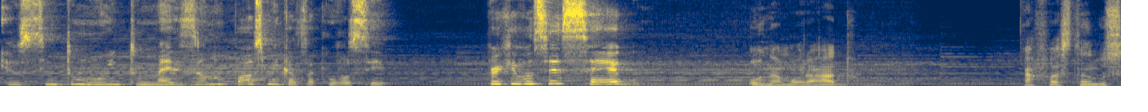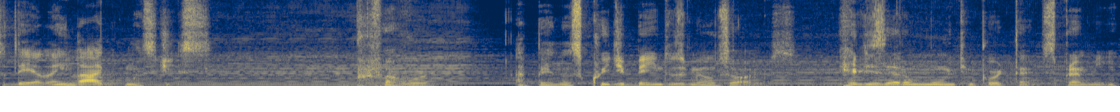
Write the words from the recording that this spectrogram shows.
Eu sinto muito, mas eu não posso me casar com você. Porque você é cego. O namorado, afastando-se dela em lágrimas, disse: Por favor, apenas cuide bem dos meus olhos. Eles eram muito importantes para mim.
